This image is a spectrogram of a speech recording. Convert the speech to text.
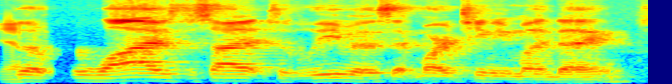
Yeah. the, the wives decided to leave us at Martini Monday.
